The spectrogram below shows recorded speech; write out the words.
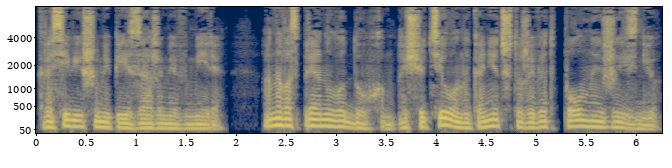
красивейшими пейзажами в мире. Она воспрянула духом, ощутила, наконец, что живет полной жизнью.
